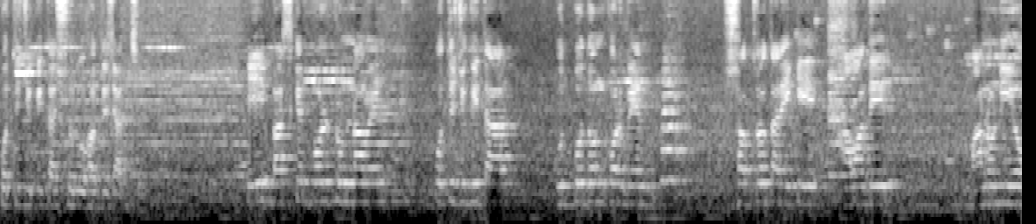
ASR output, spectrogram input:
প্রতিযোগিতা শুরু হতে যাচ্ছে। এই বাস্কেটবল টুর্নামেন্ট প্রতিযোগিতার উদ্বোধন করবেন সতেরো তারিখে আমাদের মাননীয়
